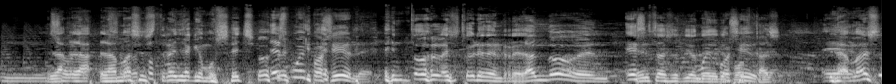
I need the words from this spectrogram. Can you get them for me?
La, más extraña que hemos hecho. Es muy posible. En toda la historia de Enredando, en, Es en esta sección de, de podcast. Eh, la más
